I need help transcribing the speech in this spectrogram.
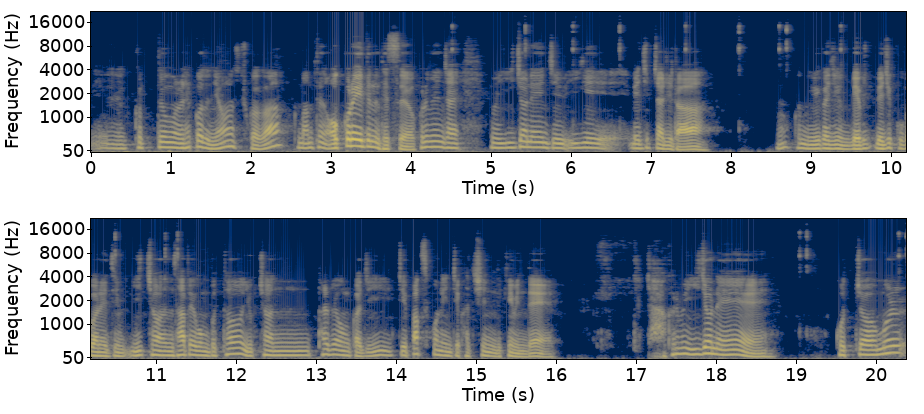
에, 급등을 했거든요. 주가가. 그럼 아무튼 업그레이드는 됐어요. 그러면 자 이전에 이제 이게 매집 자리라 어? 그럼 여기가 지금 매, 매집 구간에 지금 2,400원부터 6,800원까지 이제 박스권에 이제 갇힌 느낌인데, 자, 그러면 이전에 고점을,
